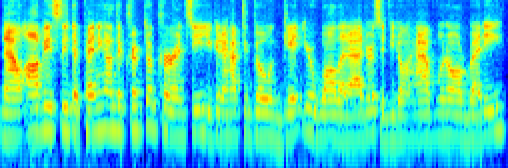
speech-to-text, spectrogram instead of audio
Now, obviously, depending on the cryptocurrency, you're going to have to go and get your wallet address if you don't have one already.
